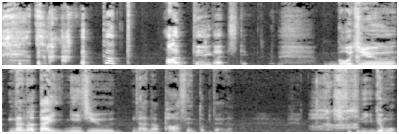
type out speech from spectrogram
ねえ、つら。勝った判定勝ちで。57対27%みたいな。ギリギリでも、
